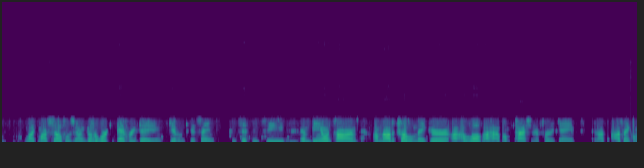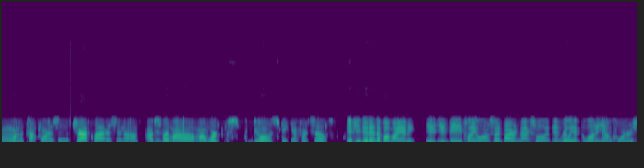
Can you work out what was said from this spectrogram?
like myself who's gonna go to work every day and give him the same consistency and be on time. I'm not a troublemaker. I, I love. I have. I'm passionate for the game, and I I think I'm one of the top corners in the draft class. And um, I'll just let my uh, my work do all the speaking for itself. If you did end up on Miami, you, you'd be playing alongside Byron Maxwell and, and really a glut of young corners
